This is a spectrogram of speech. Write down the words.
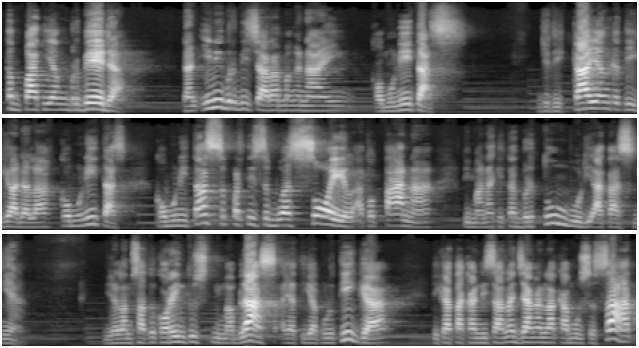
tempat yang berbeda dan ini berbicara mengenai komunitas. Jadi K yang ketiga adalah komunitas. Komunitas seperti sebuah soil atau tanah di mana kita bertumbuh di atasnya. Di dalam 1 Korintus 15 ayat 33 dikatakan di sana janganlah kamu sesat,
